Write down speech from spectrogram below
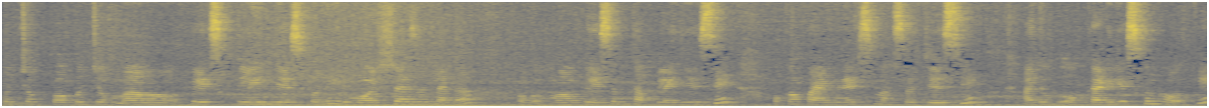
కొంచెం కొంచెం ఫేస్ క్లీన్ చేసుకొని ఇది మాయిశ్చరైజర్ లాగా ఒక మా ఫేస్ అంతా అప్లై చేసి ఒక ఫైవ్ మినిట్స్ మసాజ్ చేసి అది ఒక కడిగేసుకున్నా ఓకే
